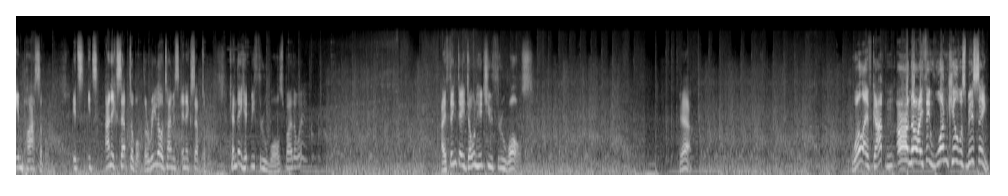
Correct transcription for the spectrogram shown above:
impossible. It's it's unacceptable. The reload time is unacceptable. Can they hit me through walls, by the way? I think they don't hit you through walls. Yeah. Well, I've gotten... Oh, no, I think one kill was missing.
